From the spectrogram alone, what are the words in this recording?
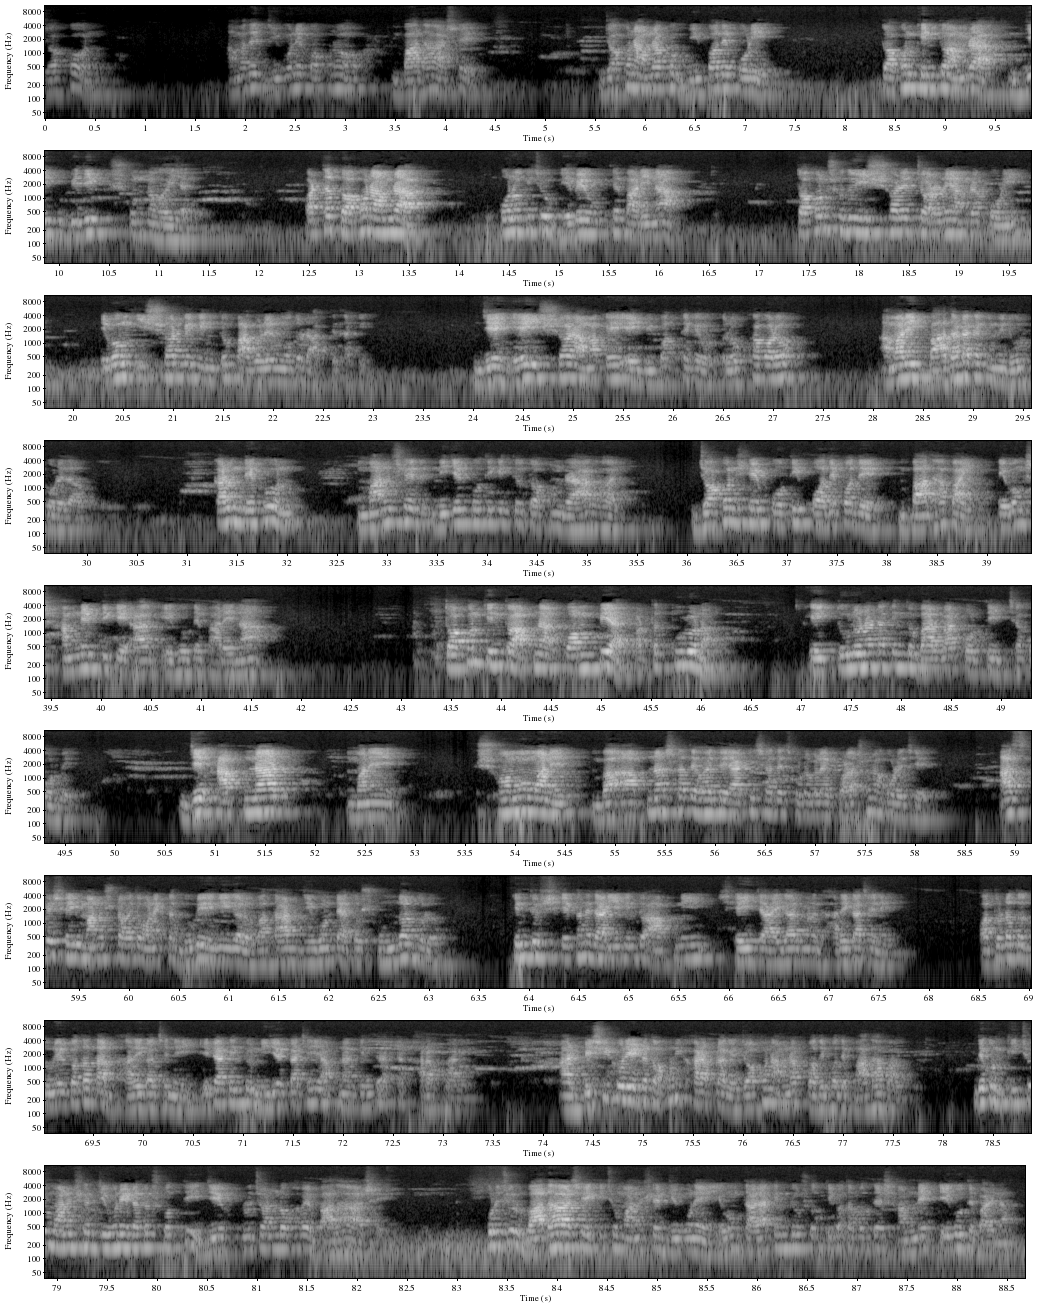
যখন আমাদের জীবনে কখনো বাধা আসে, যখন আমরা খুব বিপদে পড়ি, তখন কিন্তু আমরা দিক বিদিক শূন্য হয়ে যাই। অর্থাৎ তখন আমরা কোনো কিছু ভেবে উঠতে পারি না। তখন শুধু ঈশ্বরের চরণে আমরা পড়ি এবং ঈশ্বরকে কিন্তু পাগলের মতো ডাকতে থাকি। যে, হে ঈশ্বর, আমাকে এই বিপদ থেকে রক্ষা করো। আমার এই বাধাটাকে তুমি দূর করে দাও। কারণ দেখুন, মানুষের নিজের প্রতি কিন্তু তখন রাগ হয়। যখন সে প্রতি পদে পদে বাধা পায় এবং সামনের দিকে আর এগোতে পারে না, তখন কিন্তু আপনার কম্পেয়ার অর্থাৎ তুলনা, এই তুলনাটা কিন্তু বারবার করতে ইচ্ছা করবে। যে আপনার মানে সমমানের বা আপনার সাথে হয়তো একই সাথে ছোটবেলায় পড়াশোনা করেছে, আজকে সেই মানুষটা হয়তো অনেকটা দূরে এগিয়ে গেল বা তার জীবনটা এত সুন্দর হলো। কিন্তু সেখানে দাঁড়িয়ে কিন্তু আপনি সেই জায়গার মানে ধারে কাছে নেই। অতটা তো দূরের কথা, তার ধারে কাছে নেই। এটা কিন্তু নিজের কাছেই আপনার কিন্তু একটা খারাপ লাগে। আর বেশি করে এটা তখনই খারাপ লাগে যখন আমরা পদে পদে বাধা পাই। দেখুন, কিছু মানুষের জীবনে এটা তো সত্যি যে প্রচণ্ডভাবে বাধা আসে। প্রচুর বাধা আসে কিছু মানুষের জীবনে এবং তারা কিন্তু সত্যি কথা বলতে সামনে এগোতে পারে না।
